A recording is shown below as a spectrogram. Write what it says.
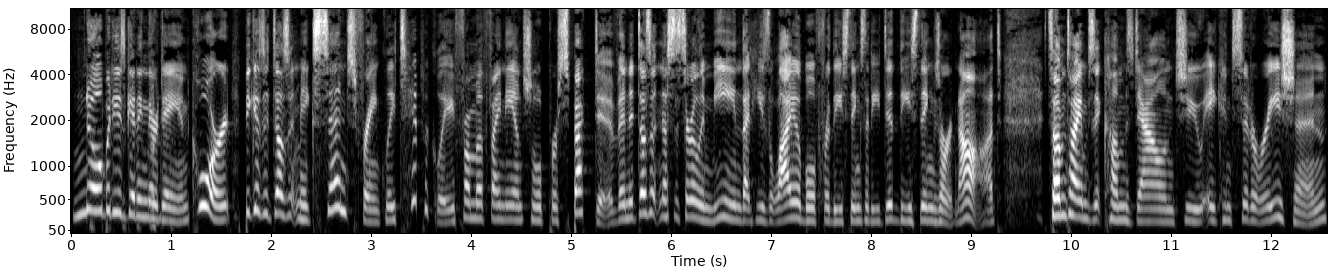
nobody's getting their day in court because it doesn't make sense, frankly, typically from a financial perspective. And it doesn't necessarily mean that he's liable for these things, that he did these things or not. Sometimes it comes down to a consideration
